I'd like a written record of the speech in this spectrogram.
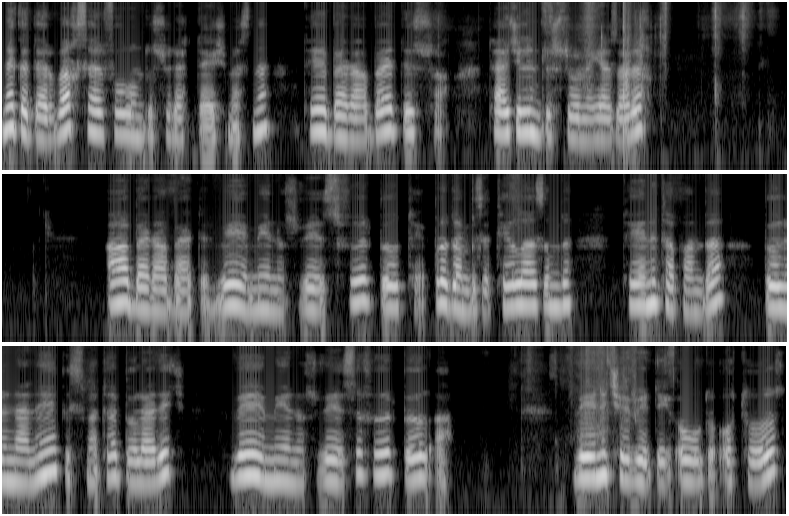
Nə qədər vaxt sərf olundu sürət dəyişməsinə? T bərabərdir. Təcilin düsturunu yazarıq. A bərabərdir V minus V0 böl T. Buradan bizə T lazımdır. T'ni tapanda bölünəni qismətə bölərik. V minus V0 böl A. V'ni çevirdik oldu 30.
